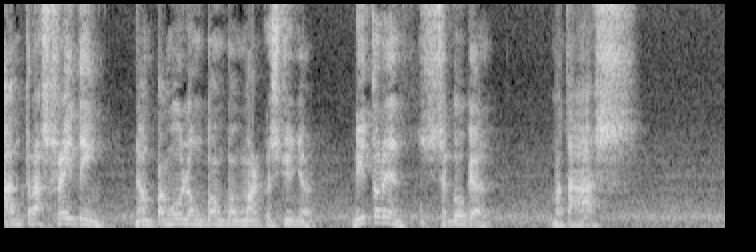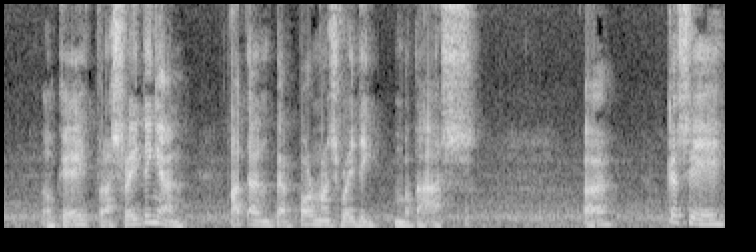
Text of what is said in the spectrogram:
ang trust rating ng Pangulong Bongbong Marcos Jr. Dito rin, sa Google, mataas. Okay? Trust rating yan. At ang performance rating mataas. Ah? Kasi,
